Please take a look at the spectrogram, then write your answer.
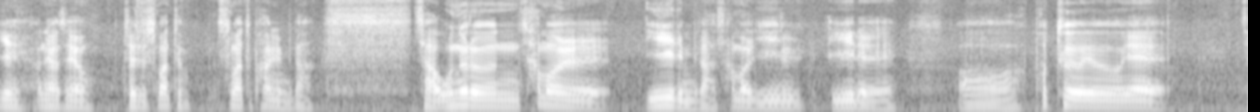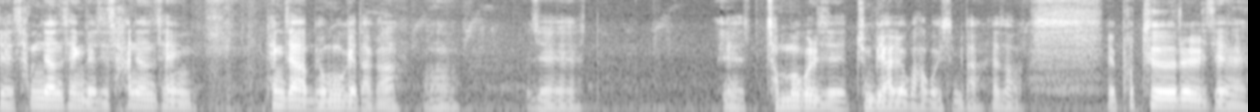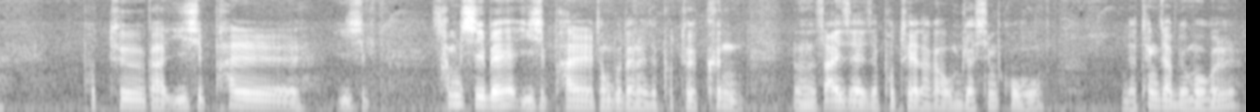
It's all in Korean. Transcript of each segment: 예, 안녕하세요. 제주 스마트 스마트 팜입니다. 자, 오늘은 3월 2일입니다. 3월 2일 2일에 어, 포트에 이제 3년생 내지 4년생 탱자 묘목에다가 어, 이제 예, 접목을 이제 준비하려고 하고 있습니다. 그래서 예, 포트를 이제 포트가 28 20 30에 28 정도 되는 이제 포트 큰 어, 사이즈의 이제 포트에다가 옮겨 심고 이제 탱자 묘목을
